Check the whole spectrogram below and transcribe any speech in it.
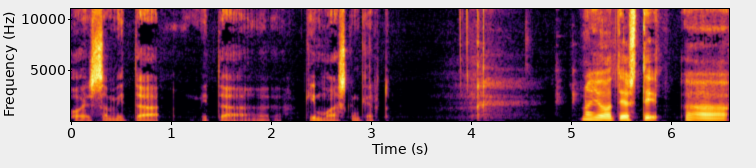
ohessa, mitä, mitä Kimmo äsken kertoi? No joo, tietysti ää,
